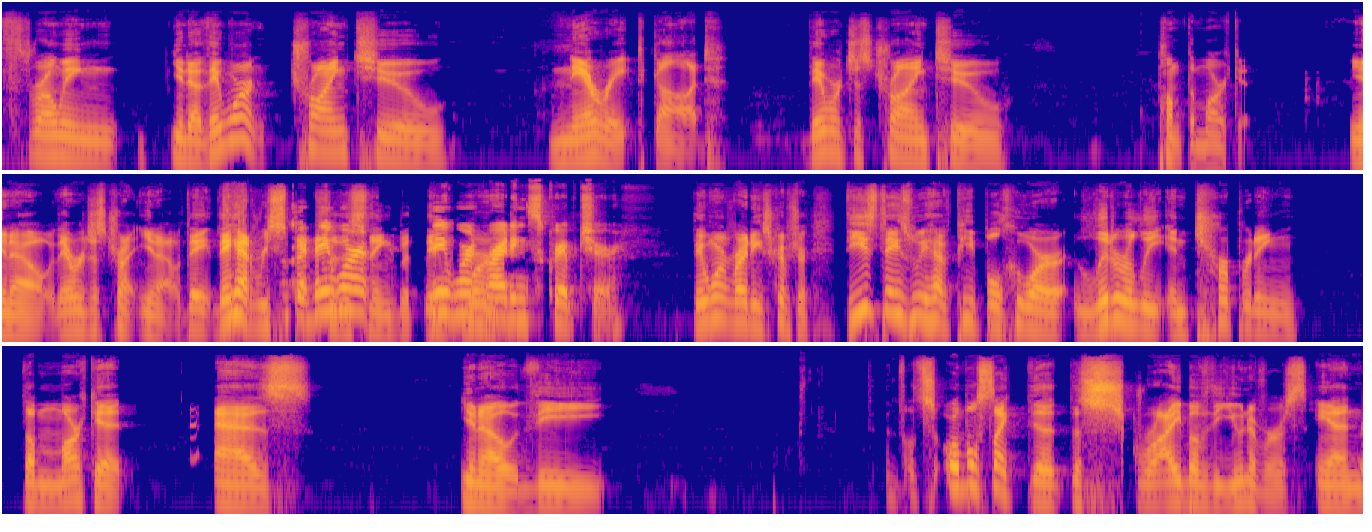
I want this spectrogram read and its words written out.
throwing. You know, they weren't trying to narrate God. They were just trying to pump the market. You know, they were just trying. You know, they they had respect they for this weren't- thing, but they, weren't, writing scripture They weren't writing scripture. These days, we have people who are literally interpreting the market as, you know, the. It's almost like the the scribe of the universe, and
